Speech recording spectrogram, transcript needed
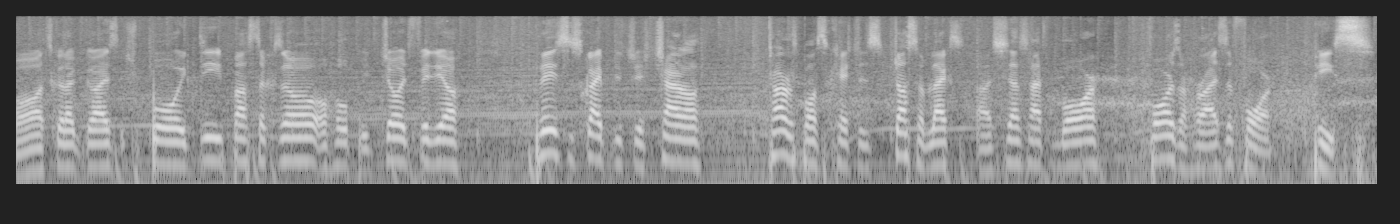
What's good up guys, it's your boy D Faster I hope you enjoyed the video. Please subscribe to this channel, on notifications, just some likes, and just have more Forza Horizon 4. Peace.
